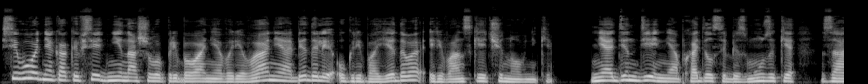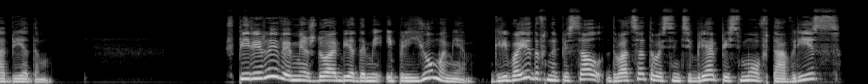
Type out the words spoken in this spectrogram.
Сегодня, как и все дни нашего пребывания в Ереване, обедали у Грибоедова ереванские чиновники. Ни один день не обходился без музыки за обедом. В перерыве между обедами и приемами Грибоедов написал 20 сентября письмо в Таврис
